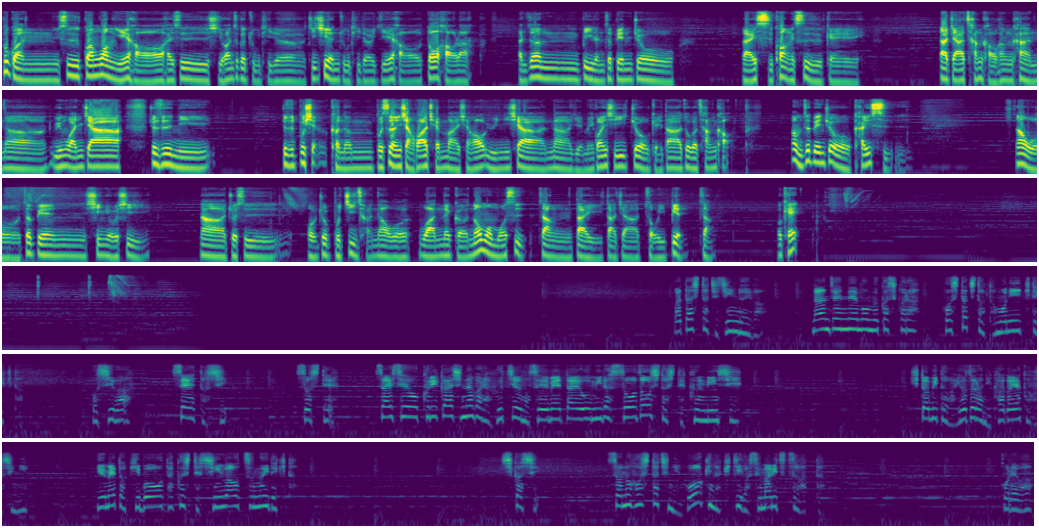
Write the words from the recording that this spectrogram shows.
不管是观望也好，还是喜欢这个主题的机器人主题的也好，都好啦。反正鄙人这边就来实况一次，给大家参考看看。那云玩家就是你，就是不想，可能不是很想花钱买，想要云一下，那也没关系，就给大家做个参考。那我们这边就开始。那我这边新游戏。那就是我就不继承，那我玩那个 normal 模式，这样带大家走一遍，这样，OK？私たち人類は何千年も昔から星たちと共に生きてきた。星は生と死。そして再生を繰り返しながら宇宙の生命体を生み出す創造主として君臨し人々は夜空に輝く星に夢と希望を託して神話を紡いできた。しかしその星たちに大きな危機が迫りつつあった。これは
